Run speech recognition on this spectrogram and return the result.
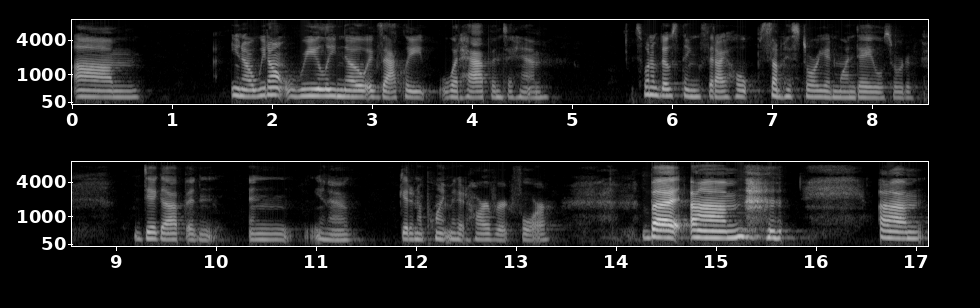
Um, you know, we don't really know exactly what happened to him. It's one of those things that I hope some historian one day will sort of dig up and and you know get an appointment at Harvard for. But um, um,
